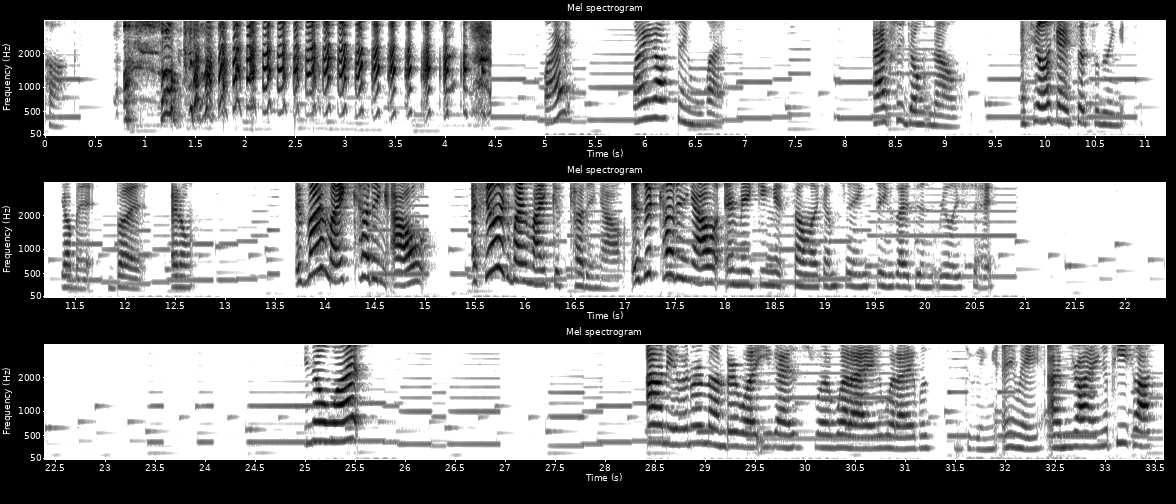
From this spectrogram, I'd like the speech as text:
cock. what? Why are y'all saying what? I actually don't know. I feel like I said something yummy, but I don't. Is my mic cutting out? I feel like my mic is cutting out. Is it cutting out and making it sound like I'm saying things I didn't really say? You know what? Don't even remember what you guys what what I what I was doing. Anyway, I'm drawing a peacock.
